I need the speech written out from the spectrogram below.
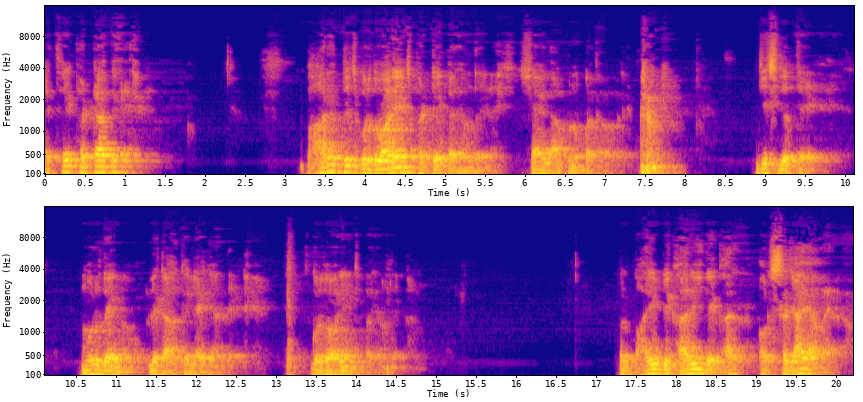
ਇੱਥੇ ਫੱਟਾ ਪਿਆ ਭਾਰਤ ਵਿੱਚ ਗੁਰਦੁਆਰਿਆਂ 'ਚ ਫੱਟੇ ਪਏ ਹੁੰਦੇ ਨੇ, ਸ਼ਾਇਦ ਆਪ ਨੂੰ ਪਤਾ ਹੋਵੇ। ਜਿਸ ਦੇ ਉੱਤੇ ਮੁਰਦੇ ਨੂੰ ਲਿਟਾ ਕੇ ਲੈ ਜਾਂਦੇ ਨੇ, ਗੁਰਦੁਆਰਿਆਂ 'ਚ ਪਏ ਹੁੰਦੇ ਨੇ। ਪਰ ਭਾਈ ਭਿਖਾਰੀ ਦੇ ਘਰ ਔਰ ਸਜਾਇਆ ਹੋਇਆ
